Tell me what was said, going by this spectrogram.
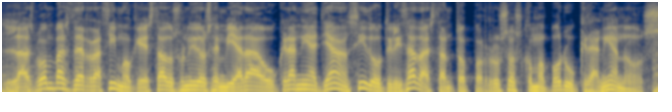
Las bombas de racimo que Estados Unidos enviará a Ucrania ya han sido utilizadas tanto por rusos como por ucranianos.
